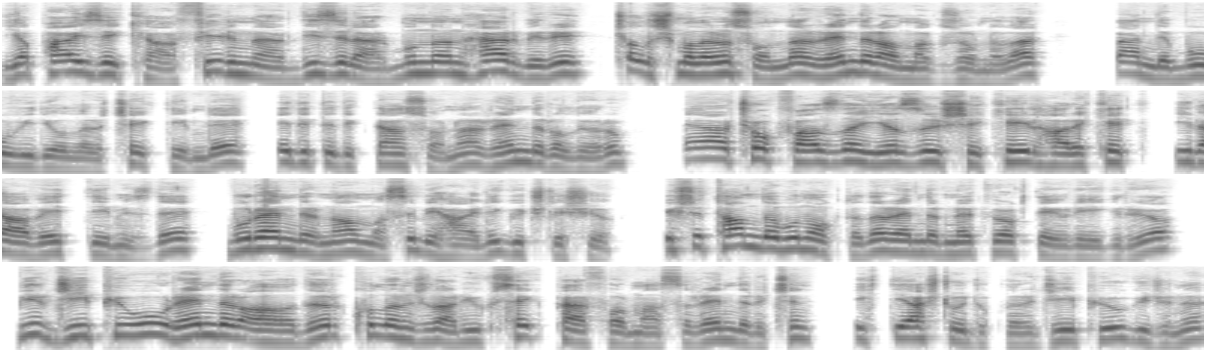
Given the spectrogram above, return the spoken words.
yapay zeka, filmler, diziler bunların her biri çalışmaların sonunda render almak zorundalar. Ben de bu videoları çektiğimde editledikten sonra render alıyorum. Eğer çok fazla yazı, şekil, hareket ilave ettiğimizde bu render'ın alması bir hayli güçleşiyor. İşte tam da bu noktada Render Network devreye giriyor. Bir GPU render ağıdır. Kullanıcılar yüksek performanslı render için ihtiyaç duydukları GPU gücünü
